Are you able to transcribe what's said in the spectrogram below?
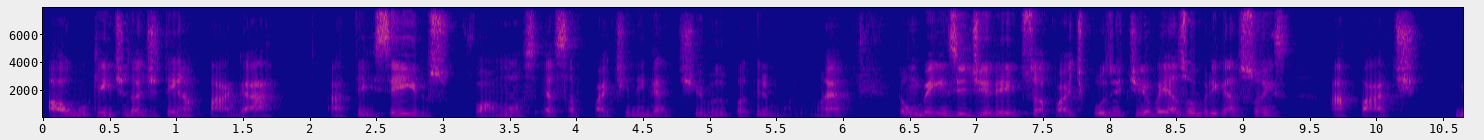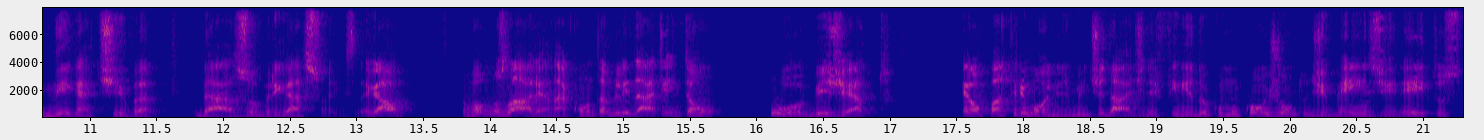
algo que a entidade tem a pagar a terceiros, formam essa parte negativa do patrimônio, não é? Então, bens e direitos a parte positiva e as obrigações a parte negativa das obrigações. Legal? Então vamos lá, olha, na contabilidade, então, o objeto é o patrimônio de uma entidade, definido como conjunto de bens, direitos,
